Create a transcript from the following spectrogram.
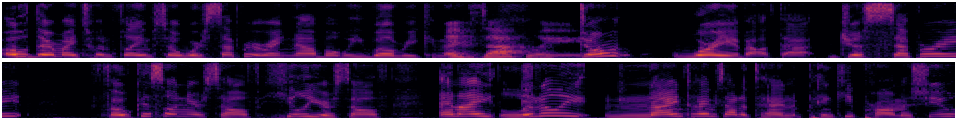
oh, they're my twin flame, so we're separate right now, but we will reconnect. Exactly. Don't worry about that. Just separate, focus on yourself, heal yourself. And I literally nine times out of ten, Pinky promise you,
